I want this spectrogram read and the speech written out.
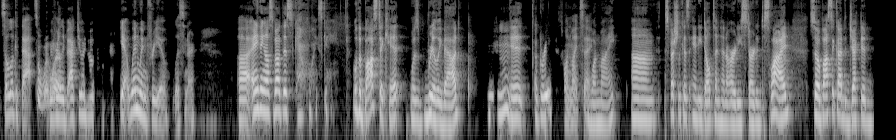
So look at that. It's a We really backed you into a corner. Yeah, win-win for you, listener. Uh, anything else about this Cowboys game? Well, the Bostic hit was really bad. Mhm. It Egregious, one might say. one might, um, especially because Andy Dalton had already started to slide. So Bostic got ejected.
